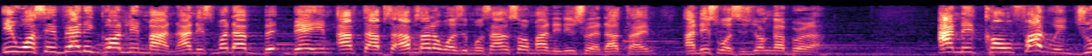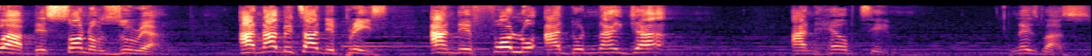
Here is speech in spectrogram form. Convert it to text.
He was a very godly man, and his mother bare him after Absalom. Absalom was the most handsome man in Israel at that time, and this was his younger brother. And they conferred with Joab, the son of Zeruiah, and Abiathar the priest, and they followed Adonijah and helped him. Next verse.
